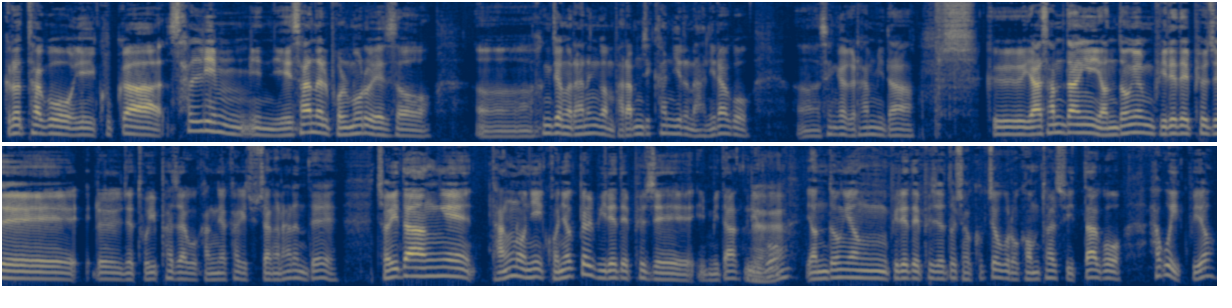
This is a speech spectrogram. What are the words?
그렇다고 이 국가 살림인 예산을 볼모로 해서 어, 흥정을 하는 건 바람직한 일은 아니라고 어, 생각을 합니다. 그 야3당이 연동형 비례대표제를 이제 도입하자고 강력하게 주장을 하는데 저희 당의 당론이 권역별 비례대표제입니다. 그리고 네. 연동형 비례대표제도 적극적으로 검토할 수 있다고 하고 있고요.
